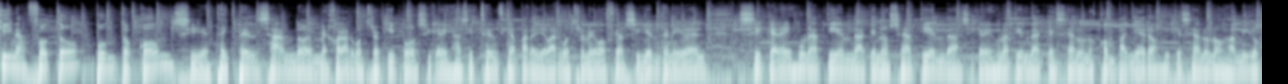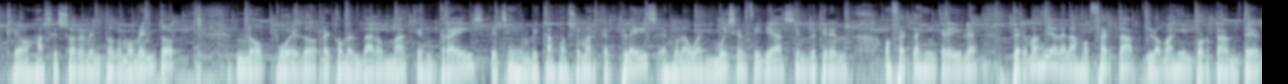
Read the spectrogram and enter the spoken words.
kinafoto.com si estáis pensando en mejorar vuestro equipo, si queréis asistencia para llevar vuestro negocio al siguiente nivel, si queréis una tienda que no sea tienda, si queréis una tienda que sean unos compañeros y que sean unos amigos que os asesoren en todo momento, no puedo recomendaros más que entréis, que echéis un vistazo a su marketplace. Es una web muy sencilla, siempre tienen ofertas increíbles, pero más allá de las ofertas, lo más importante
